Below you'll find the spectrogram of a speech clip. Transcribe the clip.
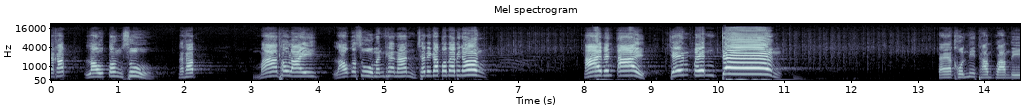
นะครับ เราต้องสู้นะครับ มาเท่าไหร่เราก็สู้มันแค่นั้น ใช่ไหมครับพ่อแม่พี่น้อง ตายเป็นตาย เจงเป็นเจง แต่คนที่ทำความดี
